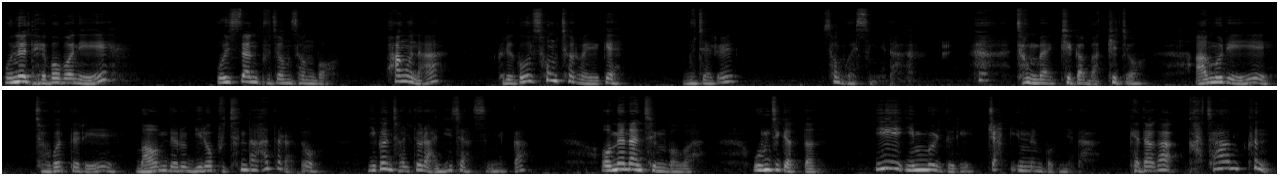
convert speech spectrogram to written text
오늘 대법원이 울산 부정선거 황우나 그리고 송철호에게 무죄를 선고했습니다. 정말 기가 막히죠. 아무리 저것들이 마음대로 밀어붙인다 하더라도 이건 절대로 아니지 않습니까? 엄연한 증거와 움직였던 이 인물들이 쫙 있는 겁니다. 게다가 가장 큰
